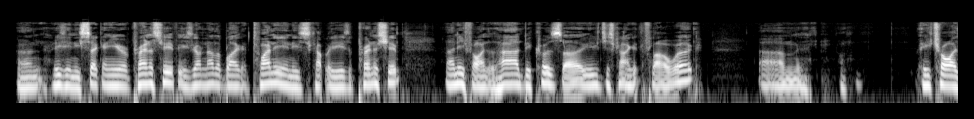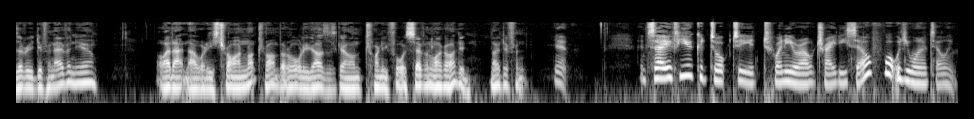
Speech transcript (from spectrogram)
and he's in his second year apprenticeship. He's got another bloke at 20 in his couple of years apprenticeship, and he finds it hard because uh, you just can't get the flow of work. Um, he tries every different avenue. I don't know what he's trying, not trying, but all he does is go on 24 7 like I did. No different. Yeah. And so, if you could talk to your 20 year old tradie self, what would you want to tell him?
